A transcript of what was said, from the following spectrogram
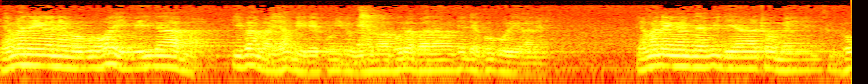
မြန်မာနိုင်ငံနဲ့ဘုဘဟောဒီအမေရိကမှာပြည်ပမှာရောက်နေတဲ့ဘုန်းကြီးတို့မြန်မာဘုရားဘာသာဝင်ဖြစ်တဲ့ပုဂ္ဂိုလ်တွေကလည်းမြန်မာနိုင်ငံပြန်ပြီးတရားထုတ်မယ်ဟို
